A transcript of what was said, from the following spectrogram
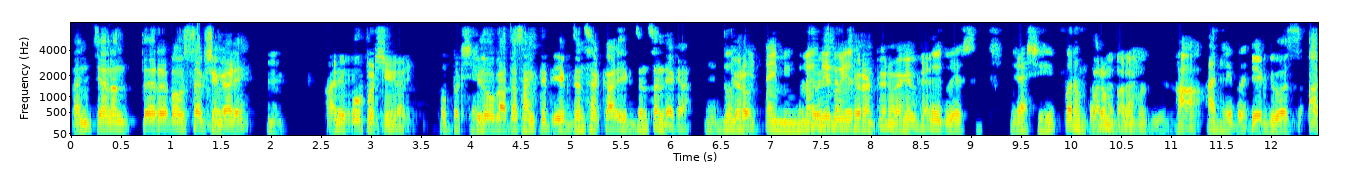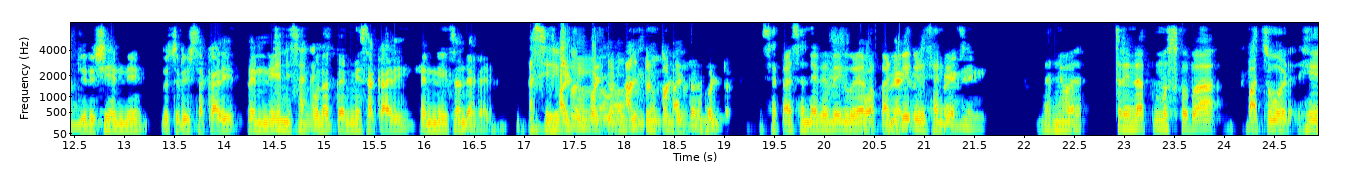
त्यांच्यानंतर भाऊसाहेब शिंगाडे हम्म. आणि पोपट शिंगाडे. पोपट हे दोघं आता सांगतात एक जण सकाळ एक जण संध्याकाळ. दोन्ही फिरून. टायमिंगला दोन्ही जण वेगवेगळे फिरून फिरून वेगवेगळे. वेगवेगळे म्हणजे अशी ही परंपरा परंपरा. हा. आदले बदले एक दिवस आदल्या दिवशी ह्यांनी दुसरी सकाळी त्यांनी त्यांनी सांगा पुन्हा त्यांनी सकाळी ह्यांनी संध्याकाळी. अशी ही आलटून परंपरा. पलटून. आलटून पलटून. आलटून पलटून. सकाळ संध्याकाळ वेगवेगळ्या लोकांनी वेगळे सांगायचे. धन्यवाद. श्रीनाथ मस्कोबा पाचवड हे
